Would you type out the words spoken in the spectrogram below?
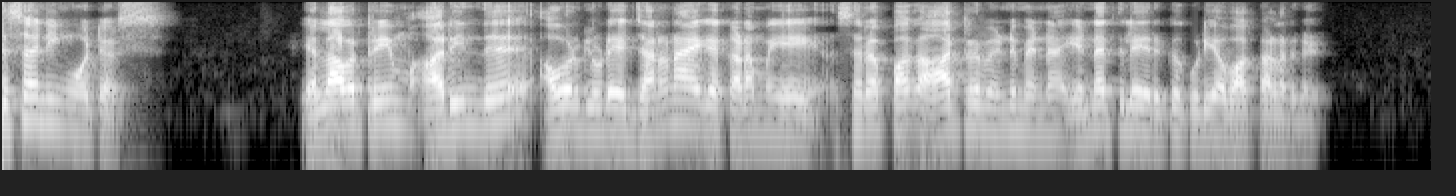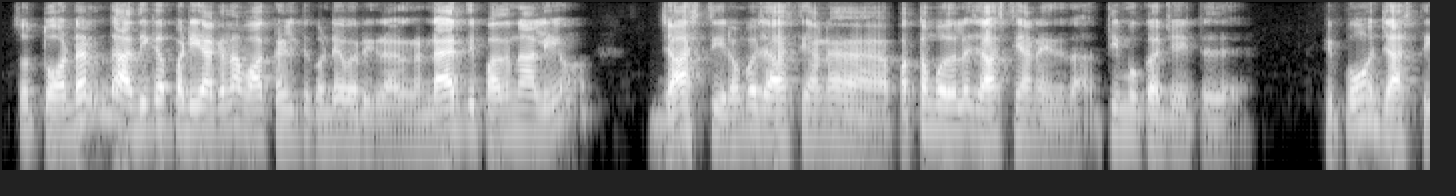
டிசைனிங் ஓட்டர்ஸ் எல்லாவற்றையும் அறிந்து அவர்களுடைய ஜனநாயக கடமையை சிறப்பாக ஆற்ற வேண்டும் என எண்ணத்திலே இருக்கக்கூடிய வாக்காளர்கள். ஸோ தொடர்ந்து அதிகப்படியாக தான் வாக்களித்து கொண்டே வருகிறார்கள். ரெண்டாயிரத்தி பதினாலையும் ஜாஸ்தி ரொம்ப ஜாஸ்தியான பத்தொம்போதில் ஜாஸ்தியான இதுதான் திமுக ஜெயித்தது. இப்போவும் ஜாஸ்தி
